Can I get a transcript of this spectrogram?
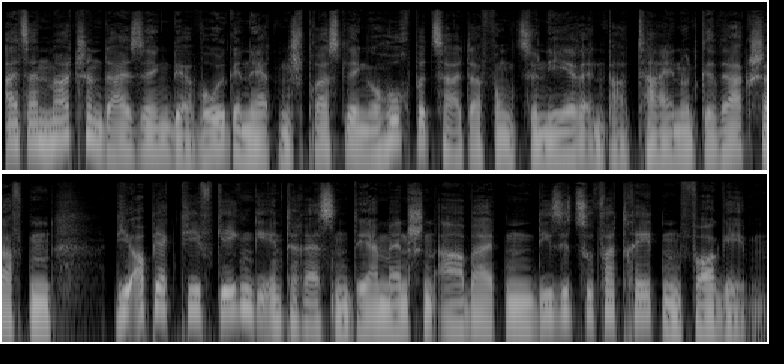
als ein Merchandising der wohlgenährten Sprösslinge hochbezahlter Funktionäre in Parteien und Gewerkschaften, die objektiv gegen die Interessen der Menschen arbeiten, die sie zu vertreten vorgeben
